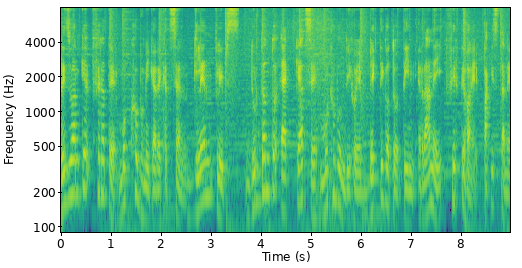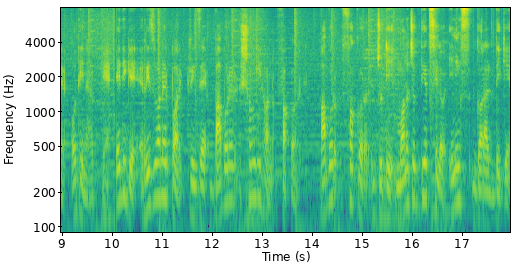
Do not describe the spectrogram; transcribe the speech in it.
রিজওয়ানকে ফেরাতে মুখ্য ভূমিকা রেখেছেন গ্লেন ফ্লিপস। দুর্দান্ত এক ক্যাচে মুঠোবন্দী হয়ে ব্যক্তিগত তিন রানেই ফিরতে হয় পাকিস্তানের অধিনায়ককে। এদিকে রিজওয়ানের পর ক্রিজে বাবরের সঙ্গী হন ফকর। বাবর ফকর জুটি মনোযোগ দিয়েছিল ইনিংস গড়ার দিকে।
